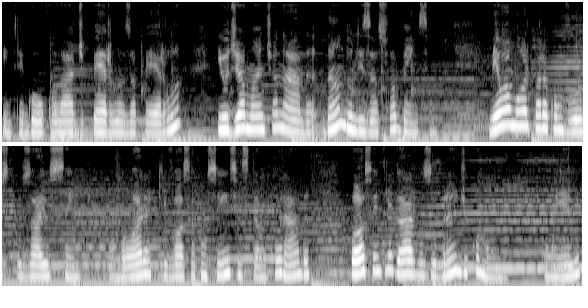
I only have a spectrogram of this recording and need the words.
Entregou o colar de pérolas a pérola e o diamante a nada, dando-lhes a sua bênção. Meu amor para convosco, usai-o sempre. Agora que vossa consciência está ancorada, posso entregar-vos o grande comando. Com ele,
